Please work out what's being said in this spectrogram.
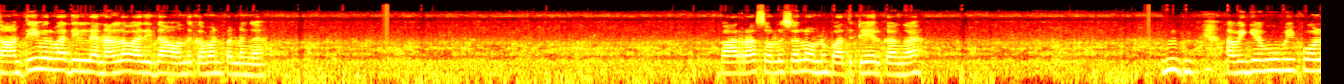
நான் தீவிரவாதி இல்லை நல்லவாதி தான். வந்து கமெண்ட் பண்ணுங்க. பாரா சொல்ல சொல்ல. ஒன்றும் பார்த்துட்டே இருக்காங்க. அவங்க ஊமை போல.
